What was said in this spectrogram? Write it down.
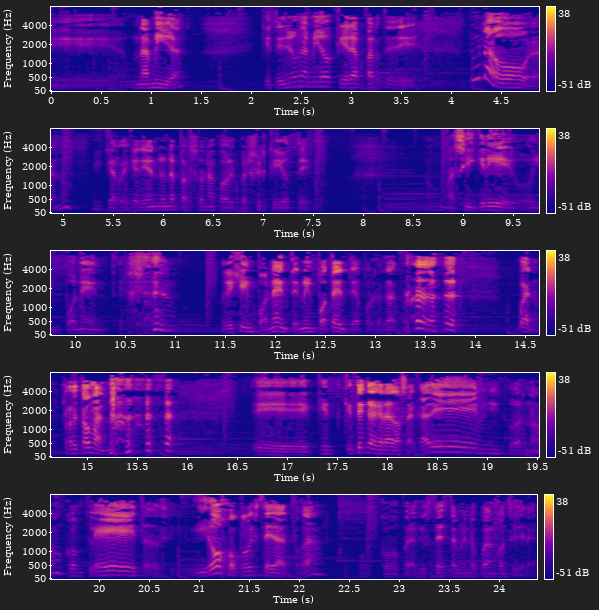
eh, una amiga, que tenía un amigo que era parte de, una obra, ¿no? Y que requerían de una persona con el perfil que yo tengo. Así griego, imponente. Dije imponente, no impotente, por si acaso. bueno, retomando. Eh, que, tenga grados académicos, ¿no? Completos. Y, ojo con este dato, ¿ah? como para que ustedes también lo puedan considerar.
